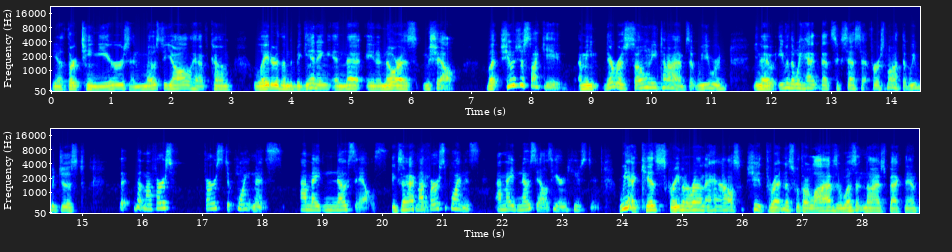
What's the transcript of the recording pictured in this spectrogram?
you know, 13 years. And most of y'all have come later than the beginning and that, you know, know her as Michelle. But she was just like you. I mean, there were so many times that we were, you know, even though we had that success that first month, that we would just. But but my first first appointments, I made no sales. Exactly. My first appointments, I made no sales here in Houston. We had kids screaming around the house. She had threatened us with our lives. There wasn't knives back then,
